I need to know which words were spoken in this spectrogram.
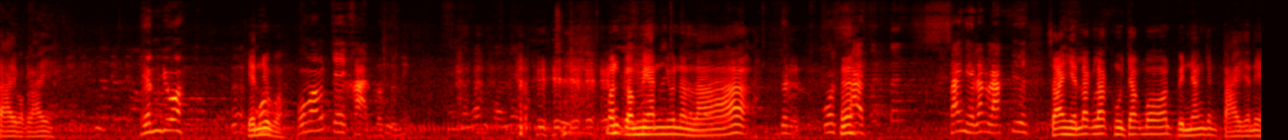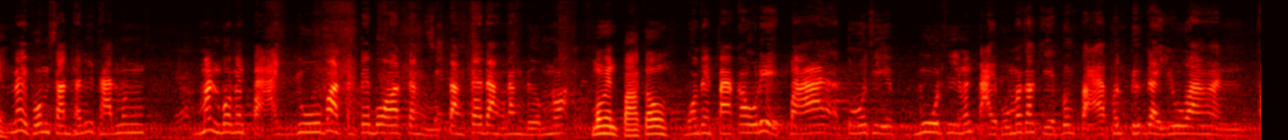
ตายบักไรเห็นอยู่เห็นอยู่บ่ผมว่ามันใจขาดแบบนี้ มันก็แมนอยู่นั่นล่ะเป็นโอ้สาสาเหตุหลักๆที่สาเหตุหลักๆหูจักบ่ว่ามันเป็นหยังจังตายซะนี่ในผมสันนิษฐานมึง มันบ่เป็นป่าอยู่มาตั้งแต่บ่ตั้งตั้งแต่ดังดังเดิมเนาะบ่แม่นป่าเก่าบ่เป็นป่าเก่าเดิป่าตัวที่หมูที่มันตายผมมาสังเกตเบิ่งป่าเพิ่นตึกได้อยู่ว่างอันไฟ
